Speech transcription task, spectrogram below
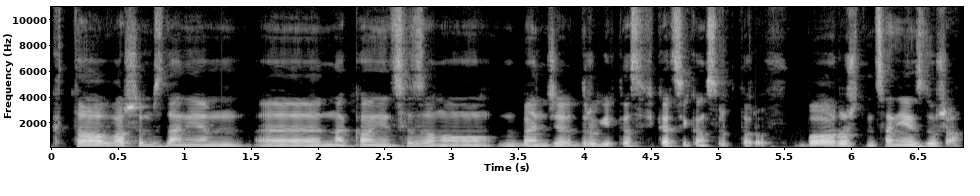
kto waszym zdaniem e, na koniec sezonu będzie w drugiej klasyfikacji konstruktorów? Bo różnica nie jest duża.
